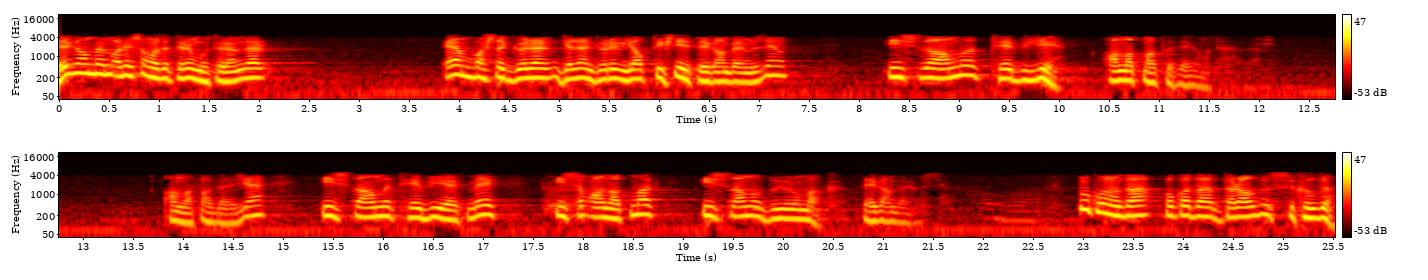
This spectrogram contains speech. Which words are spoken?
Peygamberim Aleyhisselam Hazretleri muhteremler en başta gelen, gelen görevi yaptığı iş neydi Peygamberimizin? İslam'ı tebliğ anlatmaktı Peygamber anlatmak böylece. İslam'ı tebliğ etmek, İslam anlatmak, İslam'ı duyurmak Peygamberimiz. Bu konuda o kadar daraldı, sıkıldı.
